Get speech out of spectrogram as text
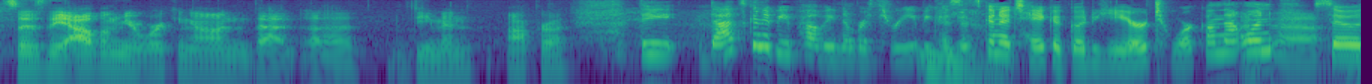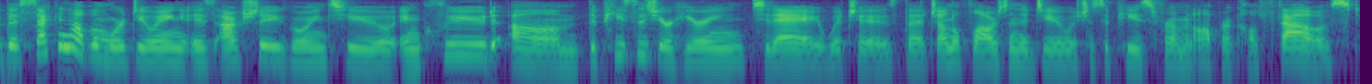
so is the album you're working on that uh, demon opera? The that's going to be probably number three because it's going to take a good year to work on that I one. bet. So the second album we're doing is actually going to include um, the pieces you're hearing today, which is the Gentle Flowers in the Dew, which is a piece from an opera called Faust,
